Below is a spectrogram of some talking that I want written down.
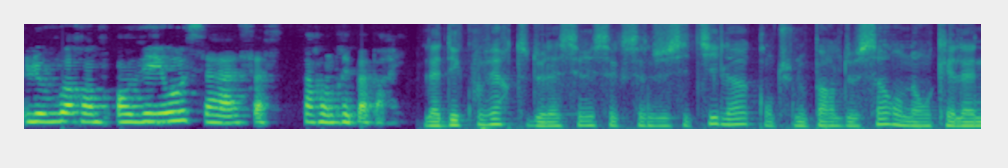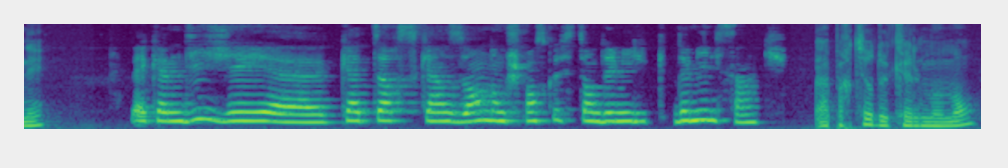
le voir en, VO, ça, ça, rendrait pas pareil. La découverte de la série Sex and the City, là, quand tu nous parles de ça, on est en quelle année? Bah, Comme dit, j'ai 14-15 euh, ans, donc je pense que c'était en 2005. À partir de quel moment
